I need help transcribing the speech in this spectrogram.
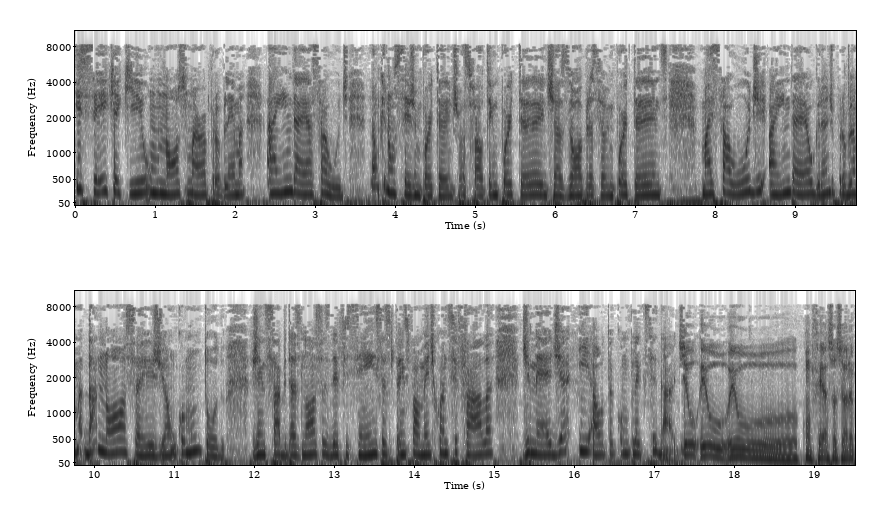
e sei que aqui o nosso maior problema ainda é a saúde. Não que não seja importante, o asfalto é importante, as obras são importantes, mas saúde ainda é o grande problema da nossa região como um todo. A gente sabe das nossas deficiências, principalmente quando se fala de média e alta complexidade. Eu, eu, eu confesso a senhora,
